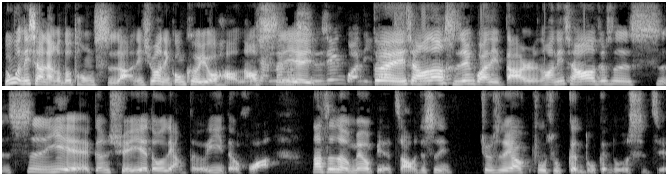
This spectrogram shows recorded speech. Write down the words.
如果你想两个都通吃啊，你希望你功课又好，然后事业时间管理，对，你想要让时间管理达人的话，你想要就是事事业跟学业都两得意的话，那真的没有别的招，就是你。就是要付出更多更多的时间，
